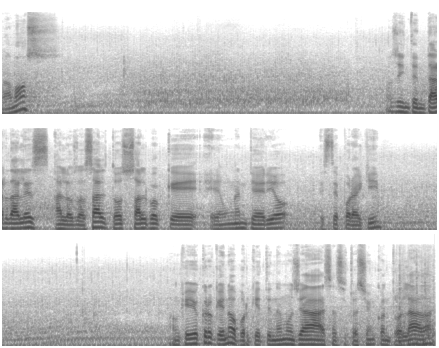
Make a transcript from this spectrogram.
Vamos. Vamos a intentar darles a los asaltos, salvo que eh, un antiaéreo esté por aquí. Aunque yo creo que no, porque tenemos ya esa situación controlada.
